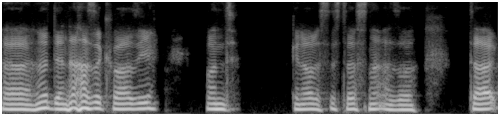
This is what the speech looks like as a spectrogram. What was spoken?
äh, ne, der Nase quasi. Und genau das ist das. Ne? Also da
